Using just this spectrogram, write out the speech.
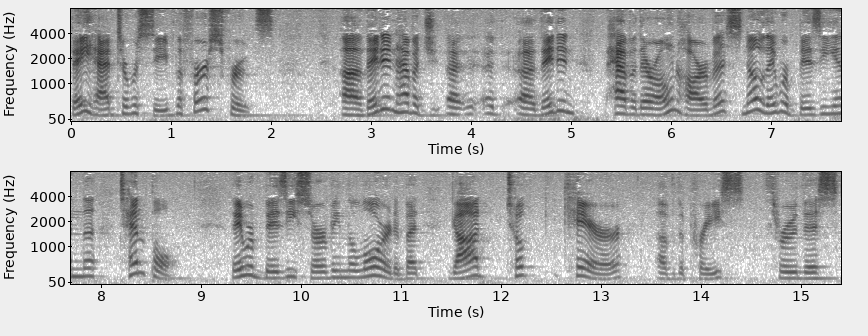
They had to receive the first fruits. Uh, they didn't have a uh, uh, uh, they didn't have their own harvest. No, they were busy in the temple. They were busy serving the Lord. But God took care of the priests through this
